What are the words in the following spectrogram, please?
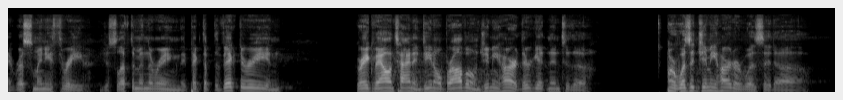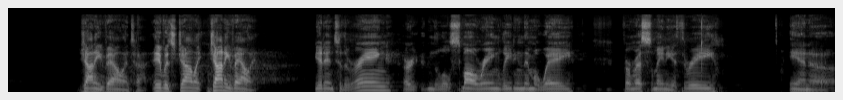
at WrestleMania 3. Just left them in the ring. They picked up the victory, and Greg Valentine and Dino Bravo and Jimmy Hart, they're getting into the. Or was it Jimmy Hart or was it uh, Johnny Valentine? It was Johnny, Johnny Valent. Get into the ring or in the little small ring, leading them away from WrestleMania 3. And uh,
